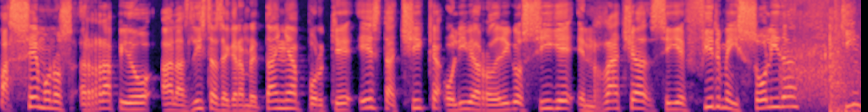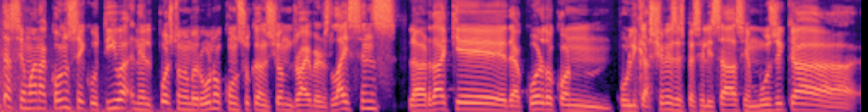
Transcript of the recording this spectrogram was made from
pasémonos rápido a las listas de Gran Bretaña porque esta chica, Olivia Rodrigo, sigue en racha, sigue firme y sólida. Quinta semana consecutiva en el puesto número uno con su canción Driver's License. La verdad que de acuerdo con publicaciones especializadas en música,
